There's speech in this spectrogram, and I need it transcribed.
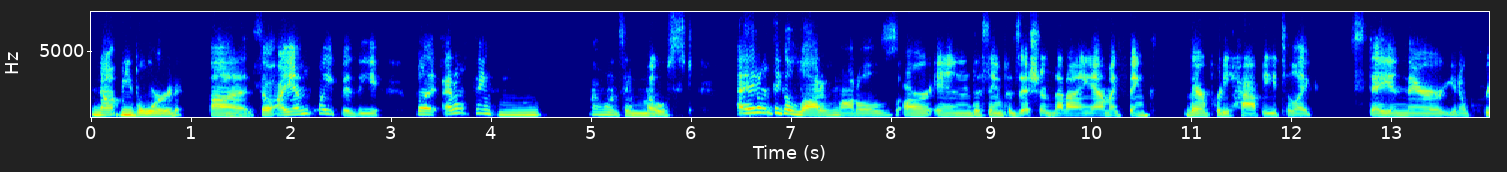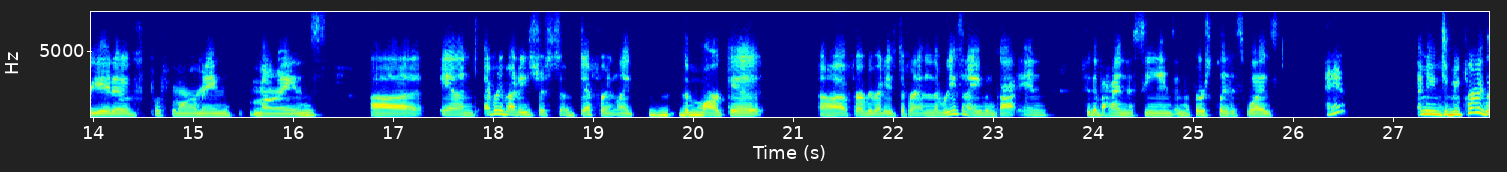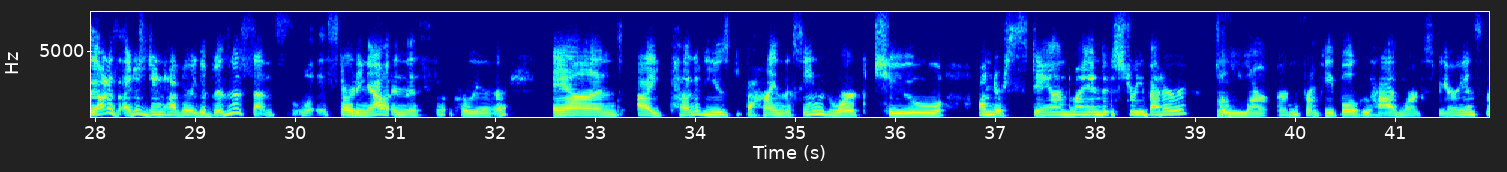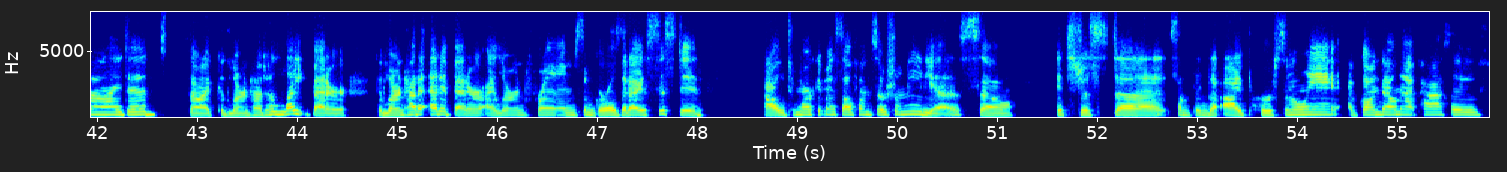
not be bored. Uh so I am quite busy, but I don't think I won't say most. I don't think a lot of models are in the same position that I am. I think they're pretty happy to like stay in their, you know, creative performing minds. Uh, and everybody's just so different. Like the market uh, for everybody is different. And the reason I even got into the behind the scenes in the first place was I didn't. I mean, to be perfectly honest, I just didn't have very good business sense starting out in this career. And I kind of used behind the scenes work to understand my industry better, to learn from people who had more experience than I did. So I could learn how to light better, could learn how to edit better. I learned from some girls that I assisted how to market myself on social media. So it's just uh, something that I personally have gone down that path of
